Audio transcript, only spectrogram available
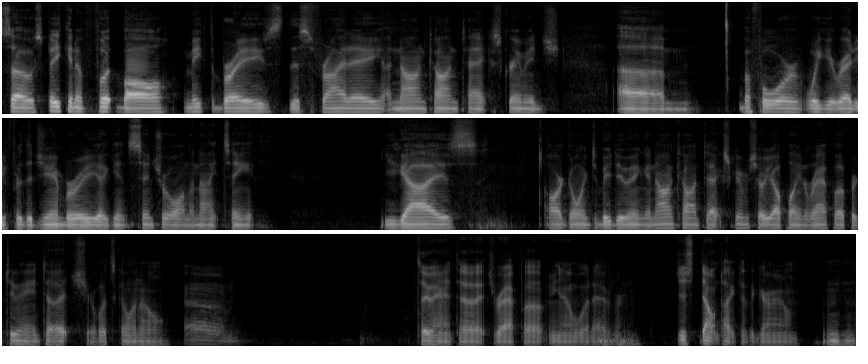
So speaking of football, meet the Braves this Friday, a non-contact scrimmage um, before we get ready for the jamboree against Central on the 19th. You guys are going to be doing a non-contact scrimmage. Show y'all playing wrap up or two-hand touch or what's going on? Um, two hand touch, wrap up, you know, whatever. Mhm. Just don't take to the ground. Mm-hmm.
